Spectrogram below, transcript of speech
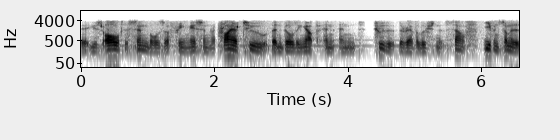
It used all of the symbols of Freemasonry prior to then building up and, and to the, the, revolution itself. Even some of the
